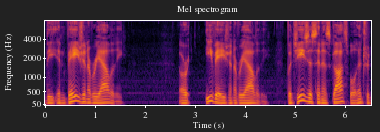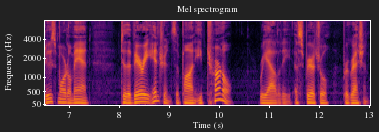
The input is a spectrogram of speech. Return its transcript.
the invasion of reality or evasion of reality. But Jesus in his gospel introduced mortal man to the very entrance upon eternal reality of spiritual progression.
